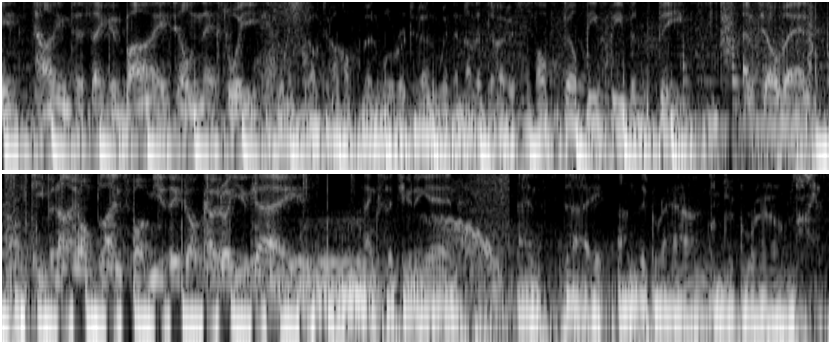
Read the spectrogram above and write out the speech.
It's time to say goodbye till next week. When Dr. Hoffman will return with another dose of filthy fevered beats. Until then, keep an eye on blindspotmusic.co.uk. Thanks for tuning in and stay underground. Underground. Blind Spot.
